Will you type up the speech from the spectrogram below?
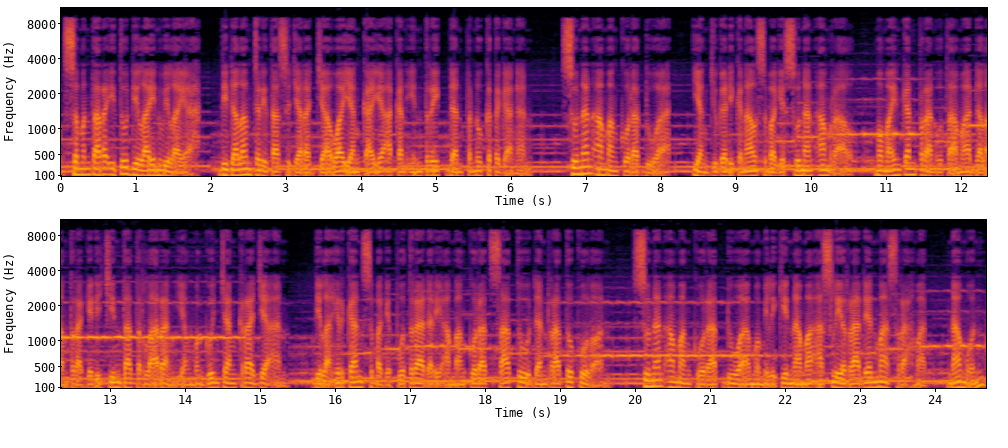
Sementara itu di lain wilayah, di dalam cerita sejarah Jawa yang kaya akan intrik dan penuh ketegangan, Sunan Amangkurat II, yang juga dikenal sebagai Sunan Amral, memainkan peran utama dalam tragedi cinta terlarang yang mengguncang kerajaan, dilahirkan sebagai putra dari Amangkurat I dan Ratu Kulon. Sunan Amangkurat II memiliki nama asli Raden Mas Rahmat, namun,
